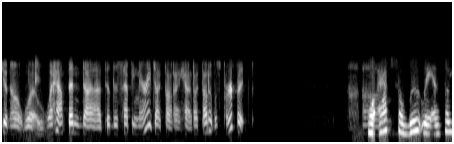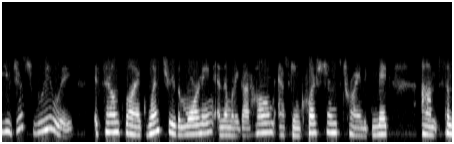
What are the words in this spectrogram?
You know what what happened uh, to this happy marriage I thought I had? I thought it was perfect. Well, Um, absolutely. And so you just really, it sounds like, went through the morning and then when he got home, asking questions, trying to make um, some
